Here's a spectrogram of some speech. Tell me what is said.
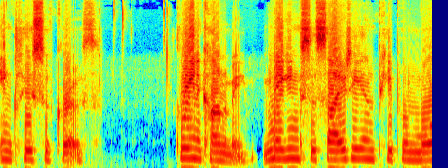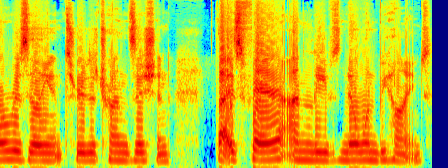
inclusive growth. Green economy, making society and people more resilient through the transition that is fair and leaves no one behind.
